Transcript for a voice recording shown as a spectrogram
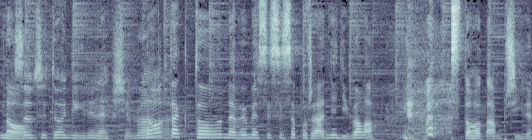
no, Jsem si toho nikdy nevšimla. no ale- tak to nevím, jestli jsi se pořádně dívala. Z toho tam přijde.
